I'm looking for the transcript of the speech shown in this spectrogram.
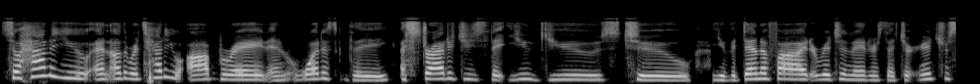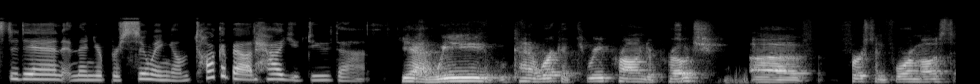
So how do you, in other words, how do you operate and what is the uh, strategies that you use to, you've identified originators that you're interested in and then you're pursuing them. Talk about how you do that. Yeah, we kind of work a three pronged approach of first and foremost,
